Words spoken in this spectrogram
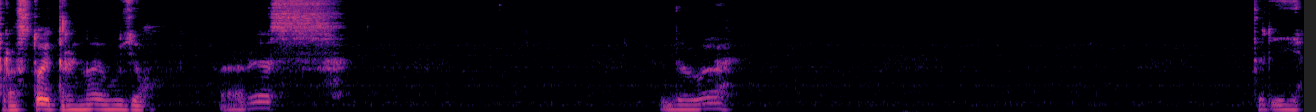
простой тройной узел. Раз. Два. Три.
